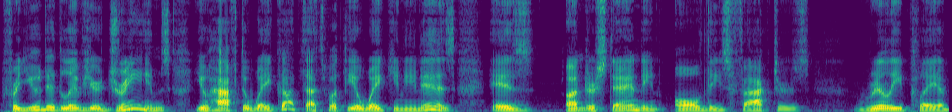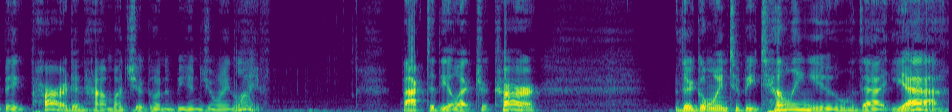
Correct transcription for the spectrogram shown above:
For you to live your dreams, you have to wake up. That's what the awakening is, is understanding all these factors really play a big part in how much you're going to be enjoying life. Back to the electric car, they're going to be telling you that, yeah,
